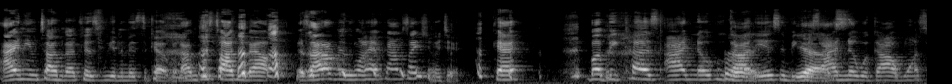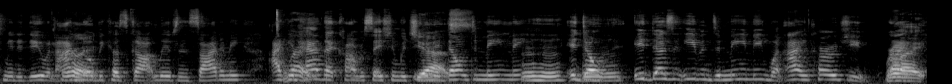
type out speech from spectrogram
I ain't even talking about because we're in the midst of COVID. I'm just talking about because I don't really want to have a conversation with you. Okay. But because I know who right. God is and because yes. I know what God wants me to do and I know because God lives inside of me, I can right. have that conversation with you yes. and it don't demean me. Mm-hmm. It don't mm-hmm. it doesn't even demean me when I encourage you. Right.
